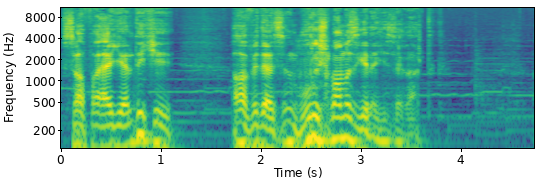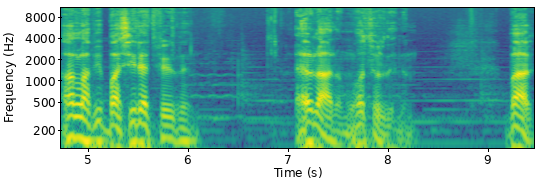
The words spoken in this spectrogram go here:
safhaya geldi ki affedersin vuruşmamız gerekecek artık. Allah bir basiret verdin. Evladım otur dedim. Bak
